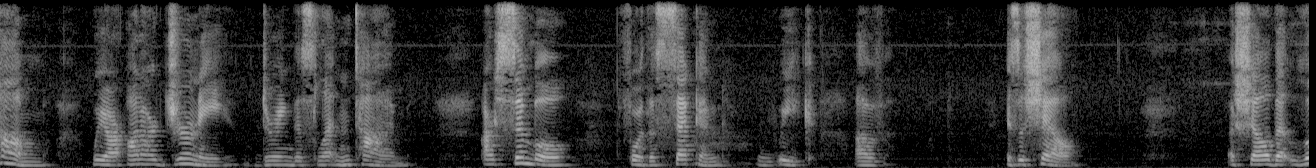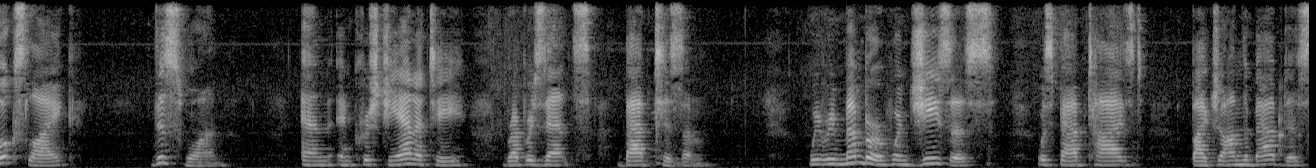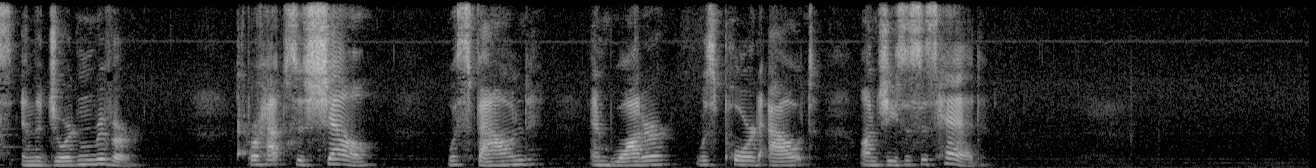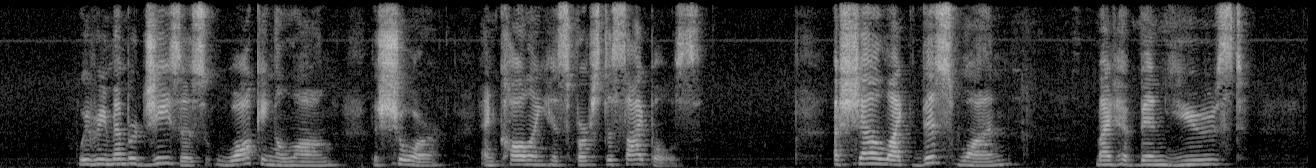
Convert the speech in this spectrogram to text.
come, we are on our journey during this Lenten time. Our symbol for the second week of is a shell. A shell that looks like this one and in Christianity represents baptism. We remember when Jesus was baptized by John the Baptist in the Jordan River. Perhaps his shell was found and water was poured out on Jesus' head. We remember Jesus walking along the shore and calling his first disciples. A shell like this one might have been used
